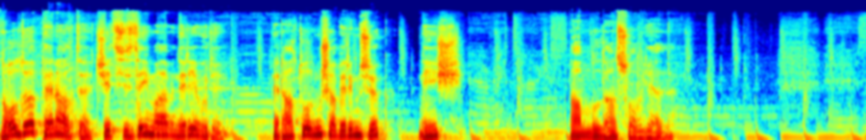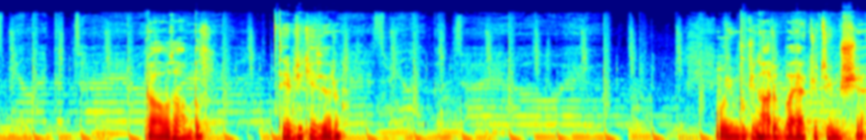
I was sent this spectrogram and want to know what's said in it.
Ne oldu? Penaltı. Chat sizdeyim abi. Nereye vurayım? Penaltı olmuş haberimiz yok. Ne iş? Dumble'dan sol geldi. Bravo Dumble. Tebrik ediyorum. Oyun bugün harbi baya kötüymüş ya.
